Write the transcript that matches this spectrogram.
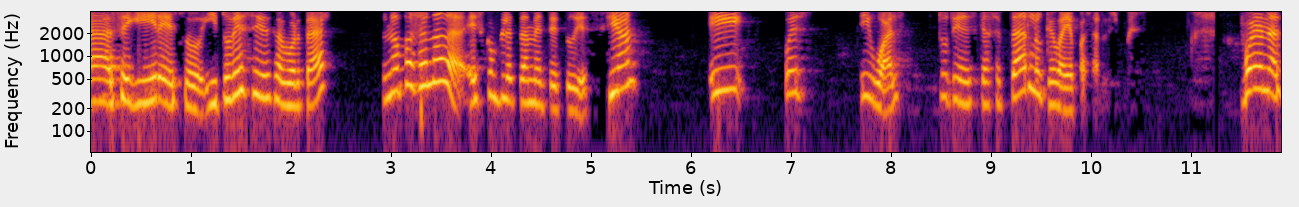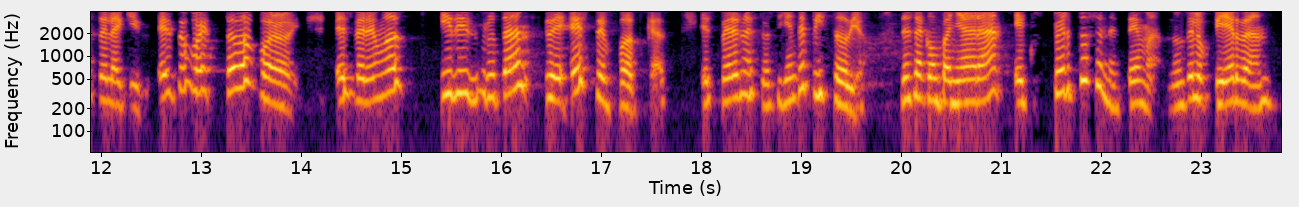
uh, seguir eso y tú decides abortar, no pasa nada, es completamente tu decisión y pues igual tú tienes que aceptar lo que vaya a pasar después. Bueno, Nastela aquí, esto fue todo por hoy. Esperemos y disfrutan de este podcast. Esperen nuestro siguiente episodio. Les acompañarán expertos en el tema, no se lo pierdan.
